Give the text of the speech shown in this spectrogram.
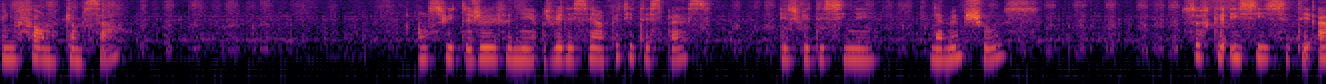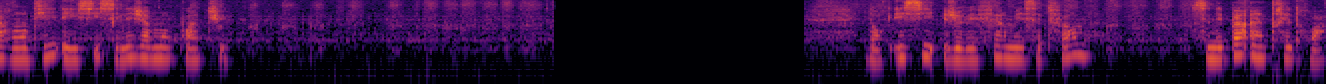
une forme comme ça. Ensuite, je vais venir, je vais laisser un petit espace et je vais dessiner la même chose. Sauf que ici, c'était arrondi et ici, c'est légèrement pointu. Donc ici, je vais fermer cette forme. Ce n'est pas un trait droit,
